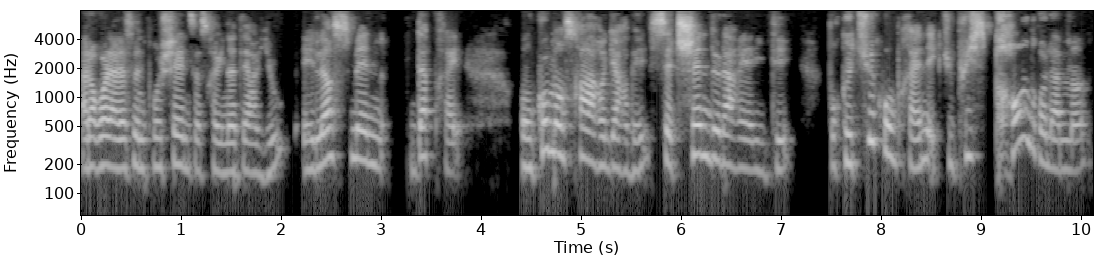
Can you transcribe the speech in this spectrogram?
Alors voilà, la semaine prochaine, ça sera une interview. Et la semaine d'après, on commencera à regarder cette chaîne de la réalité pour que tu comprennes et que tu puisses prendre la main,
